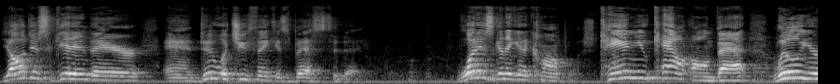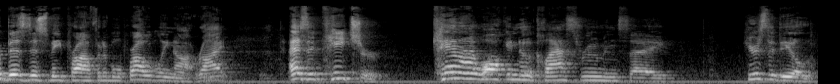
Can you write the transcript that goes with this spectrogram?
y'all just get in there and do what you think is best today. What is going to get accomplished? Can you count on that? Will your business be profitable? Probably not, right? As a teacher, can I walk into a classroom and say, here's the deal,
